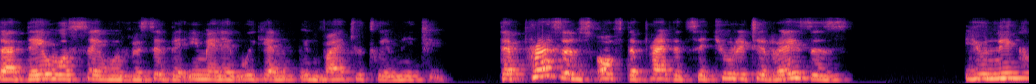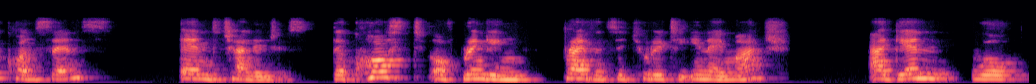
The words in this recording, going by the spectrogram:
that they will say, we've received the email and we can invite you to a meeting. The presence of the private security raises unique concerns and challenges. The cost of bringing private security in a match, again, will,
